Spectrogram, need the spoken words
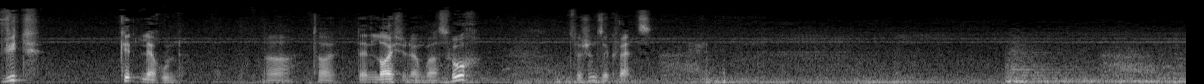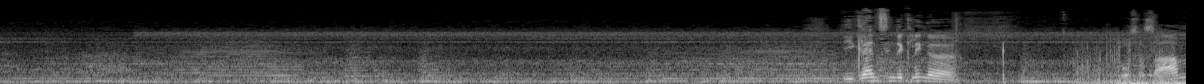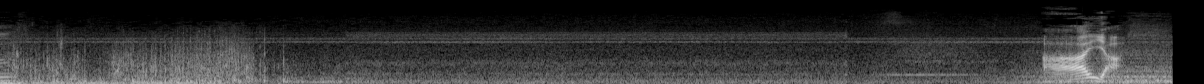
Wit Kitlerun. Ah, toll. Dann leuchtet irgendwas. Huch. Zwischensequenz. Die glänzende Klinge. Großer Samen. Ah ja.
